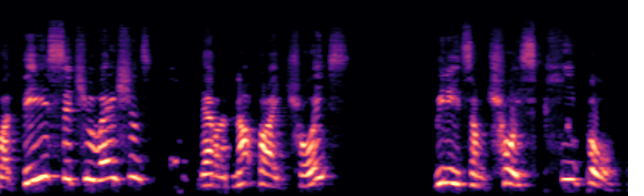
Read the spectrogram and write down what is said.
but these situations that are not by choice, we need some choice people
